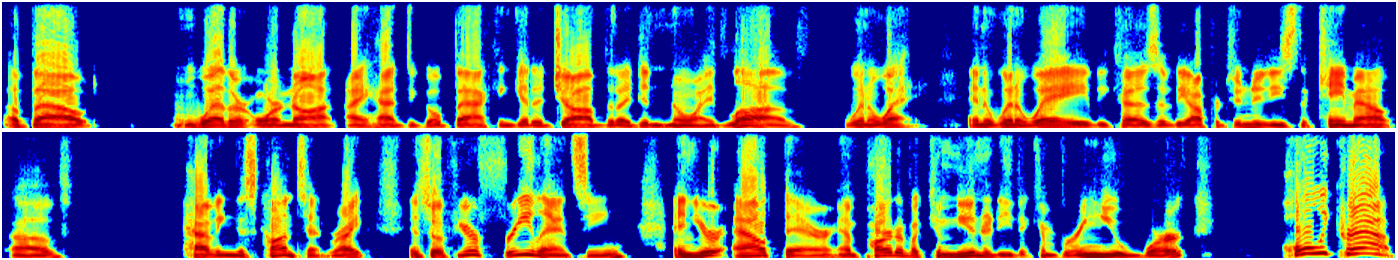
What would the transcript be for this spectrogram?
about whether or not I had to go back and get a job that I didn't know I'd love went away. And it went away because of the opportunities that came out of having this content, right? And so if you're freelancing and you're out there and part of a community that can bring you work, holy crap,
